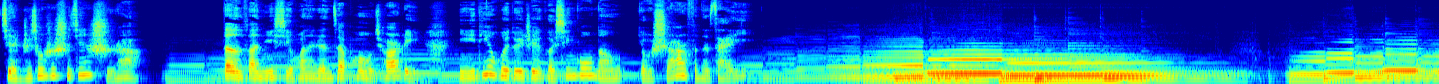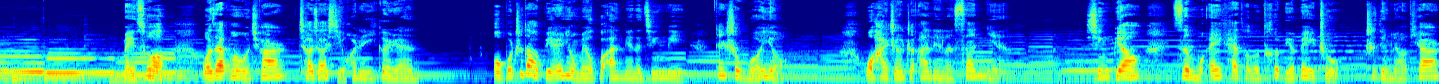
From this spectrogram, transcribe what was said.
简直就是试金石啊！但凡你喜欢的人在朋友圈里，你一定会对这个新功能有十二分的在意。没错，我在朋友圈悄悄喜欢着一个人。我不知道别人有没有过暗恋的经历，但是我有，我还整整暗恋了三年。星标字母 A 开头的特别备注，置顶聊天，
